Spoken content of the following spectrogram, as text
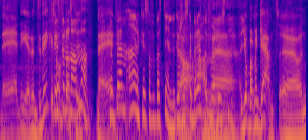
Nej, det är det inte. Det är Finns det någon Bastin. annan? Nej. Men vem är Kristoffer Bastin? Du kanske ska berätta han, för våra eh, lyssnare. jobbar med Gant, eh, en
